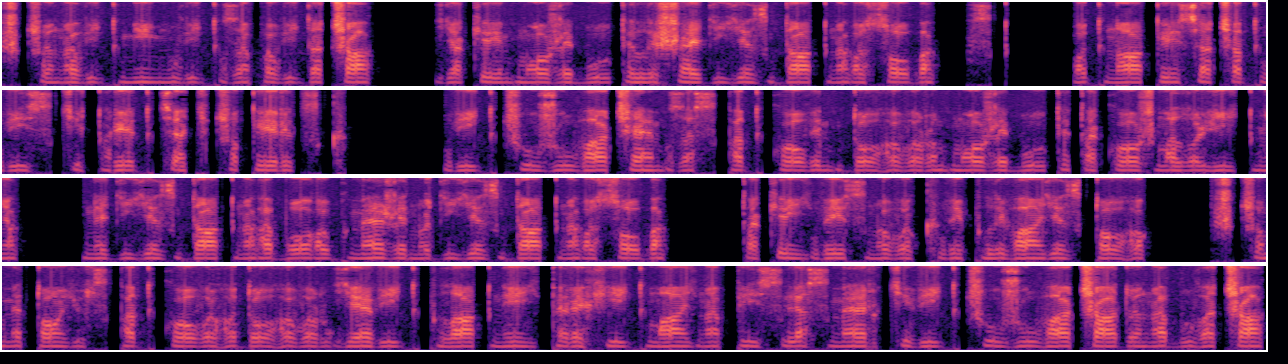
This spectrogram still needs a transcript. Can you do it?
що на відміну від заповідача, яким може бути лише дієздатна особа. Ст. 1234 ск. Відчужувачем за спадковим договором може бути також малолітня, недієздатна або обмежено дієздатна особа. Такий висновок випливає з того, що метою спадкового договору є відплатний перехід майна після смерті відчужувача до набувача.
